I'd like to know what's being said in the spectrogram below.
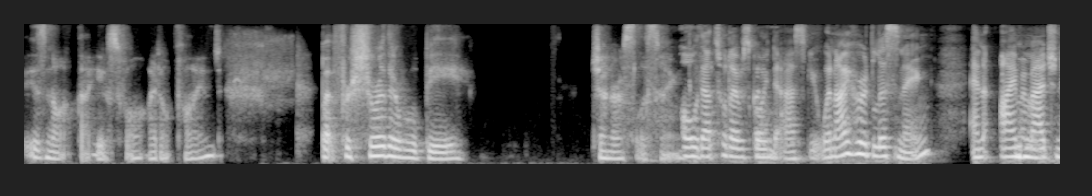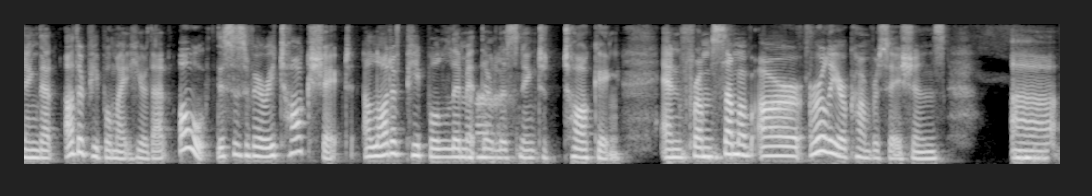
is not that useful i don't find. But for sure there will be generous listening. Oh, that's what I was going to ask you. When I heard listening, and I'm mm-hmm. imagining that other people might hear that, oh, this is very talk shaped. A lot of people limit uh their listening to talking. And from mm-hmm. some of our earlier conversations, uh, mm-hmm.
